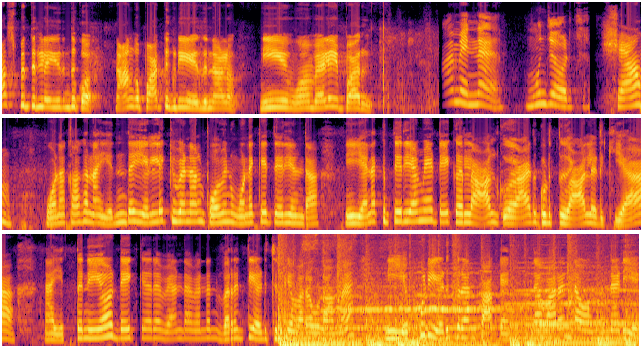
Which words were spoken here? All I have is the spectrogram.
ஆஸ்பத்திரியில் இருந்துக்கோ. நாங்கள் பார்த்துக்கிட்டே எதுனாலும். நீ உன் வேலையை பாரு. ஆமாம் என்ன? மூஞ்ச உடச்சிரு. ஷியாம் உனக்காக நான் எந்த எல்லைக்கு வேணாலும் போவேன்னு உனக்கே தெரியும்டா. நீ எனக்கு தெரியாமே டேக்கரில் ஆள் ஆடு கொடுத்து ஆள் அடிக்கியா? நான் எத்தனையோ டேக்கரை வேண்டாம் வேண்டாம்னு விரட்டி அடிச்சிருக்கேன் வர விடாம. நீ எப்படி எடுக்கிறான்னு பார்க்கேன் இந்த வரேன்டா உன் முன்னாடியே.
